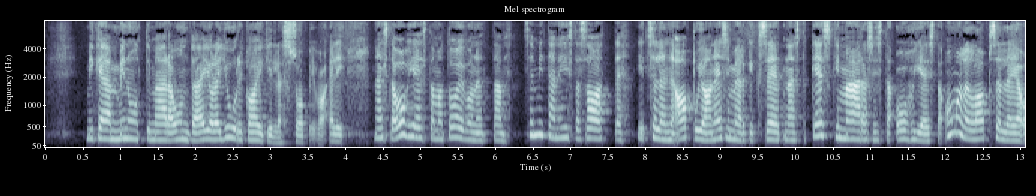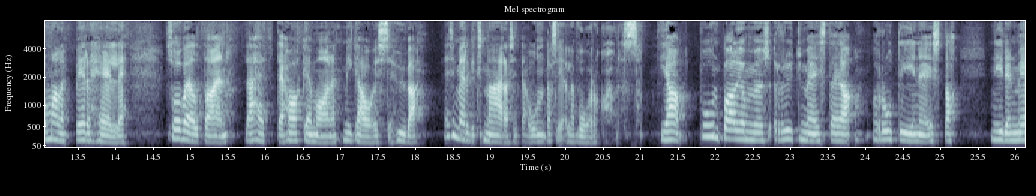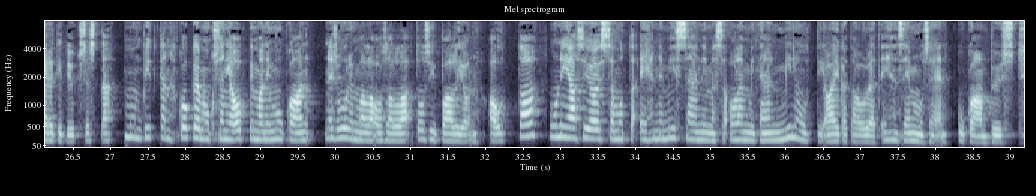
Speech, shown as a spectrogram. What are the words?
Mikään minuuttimäärä unta ei ole juuri kaikille sopiva. Eli näistä ohjeista mä toivon, että se mitä niistä saatte itsellenne apuja on esimerkiksi se, että näistä keskimääräisistä ohjeista omalle lapselle ja omalle perheelle soveltaen lähette hakemaan, että mikä olisi se hyvä esimerkiksi määrä sitä unta siellä vuorokaudessa. Ja puhun paljon myös rytmeistä ja rutiineista, niiden merkityksestä. Mun pitkän kokemuksen ja oppimani mukaan ne suurimmalla osalla tosi paljon auttaa uniasioissa, mutta eihän ne missään nimessä ole mitään minuuttiaikatauluja, että eihän semmoiseen kukaan pysty.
